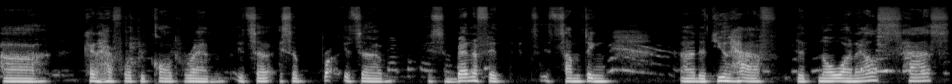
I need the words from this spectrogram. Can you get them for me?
uh, can have what we call rent it's a it's a it's a it's a benefit. It's, it's something uh, that you have that no one else has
